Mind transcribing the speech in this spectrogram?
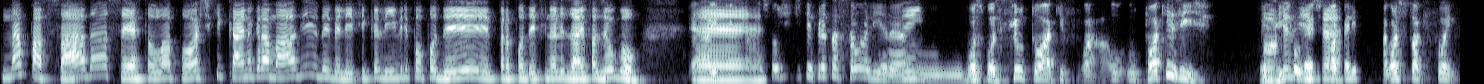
na passada acerta o Laporte que cai no gramado e o Dembélé fica livre para poder para poder finalizar e fazer o gol. É, aí é uma questão de, de, interpretação ali, né? O, vamos supor, se o toque o, o toque existe, toque existe, existe um toque agora se o toque foi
